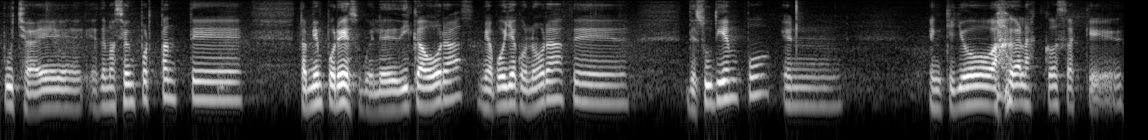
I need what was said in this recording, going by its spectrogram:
pucha, es, es, demasiado importante también por eso, pues le dedica horas, me apoya con horas de, de su tiempo en, en que yo haga las cosas que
